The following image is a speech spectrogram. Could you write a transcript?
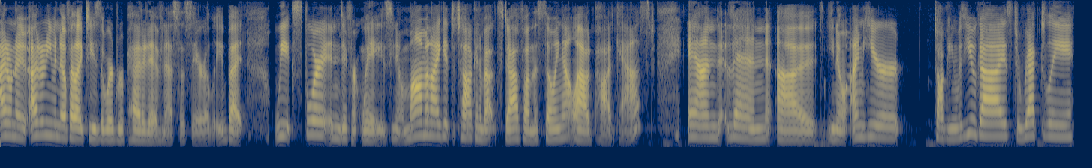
I don't know, I don't even know if I like to use the word repetitive necessarily, but we explore it in different ways. You know, mom and I get to talking about stuff on the Sewing Out Loud podcast. And then, uh, you know, I'm here talking with you guys directly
